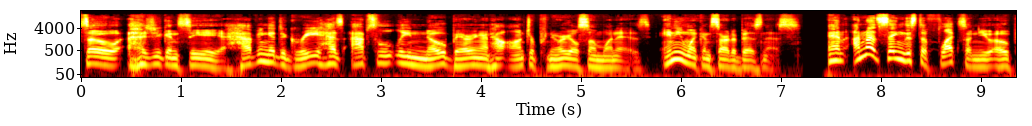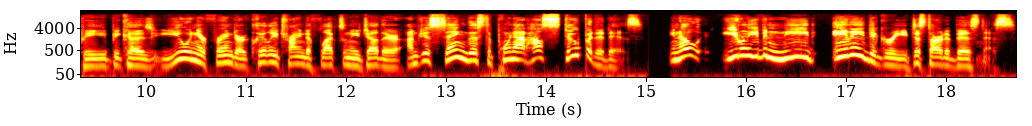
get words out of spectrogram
So, as you can see, having a degree has absolutely no bearing on how entrepreneurial someone is. Anyone can start a business. And I'm not saying this to flex on you, OP, because you and your friend are clearly trying to flex on each other. I'm just saying this to point out how stupid it is. You know, you don't even need any degree to start a business.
